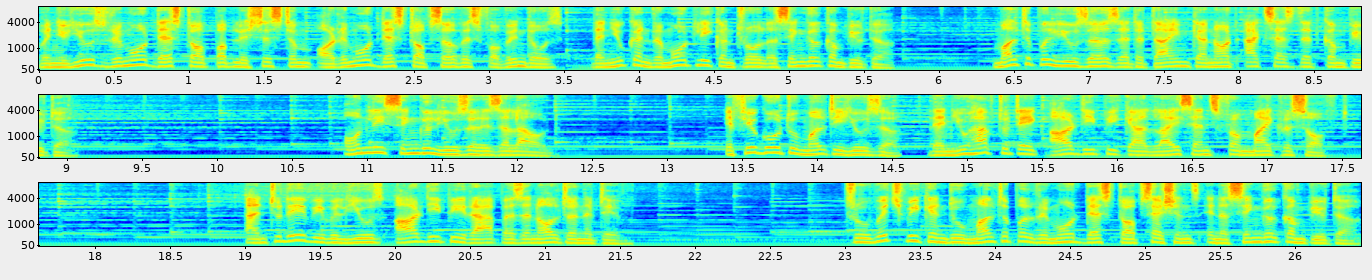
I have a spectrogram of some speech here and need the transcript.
when you use remote desktop publish system or remote desktop service for Windows, then you can remotely control a single computer. Multiple users at a time cannot access that computer. Only single user is allowed. If you go to multi-user, then you have to take RDP CAL license from Microsoft. And today we will use RDP wrap as an alternative. Through which we can do multiple remote desktop sessions in a single computer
